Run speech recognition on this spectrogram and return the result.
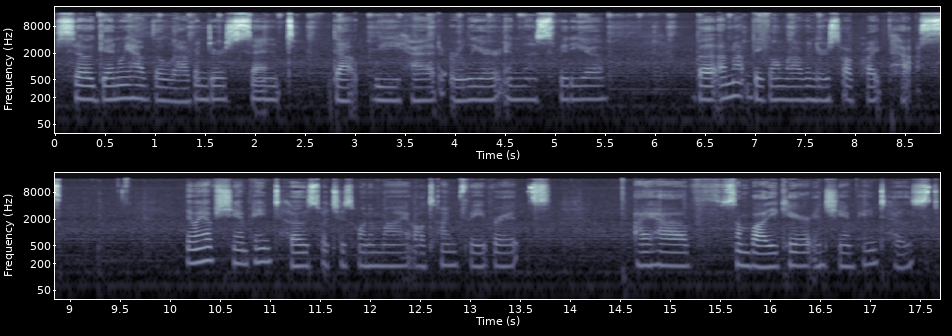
So again, we have the lavender scent that we had earlier in this video. But I'm not big on lavender, so I'll probably pass. Then we have champagne toast, which is one of my all-time favorites. I have some body care and champagne toast.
